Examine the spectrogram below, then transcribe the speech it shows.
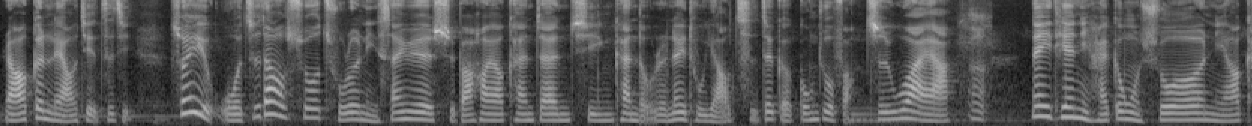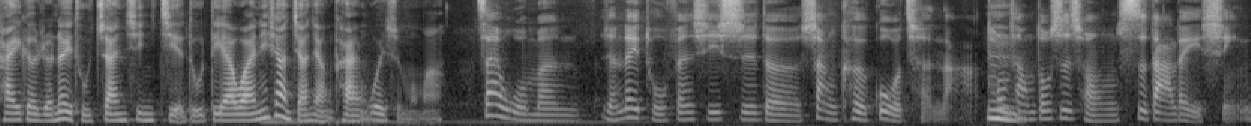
然后更了解自己。所以我知道说，除了你三月十八号要看占星、看懂人类图、瑶池这个工作坊之外啊，嗯。那一天你还跟我说你要开一个人类图占星解读 DIY，你想讲讲看为什么吗？在我们人类图分析师的上课过程啊，通常都是从四大类型，嗯、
